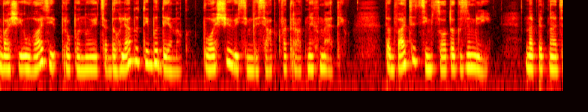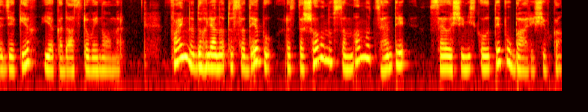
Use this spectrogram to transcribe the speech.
Вашій увазі пропонується доглянутий будинок площею 80 квадратних метрів та 27 соток землі, на 15 з яких є кадастровий номер. Файно доглянуту садибу розташовано в самому центрі селища міського типу Баришівка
